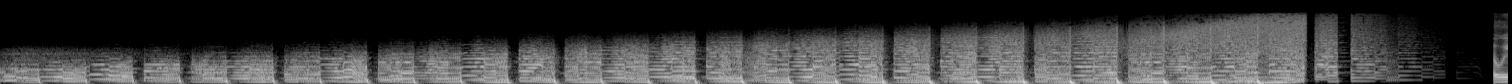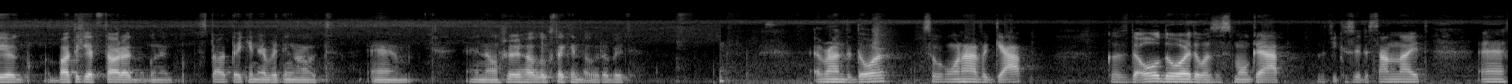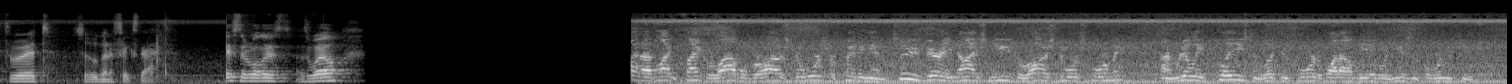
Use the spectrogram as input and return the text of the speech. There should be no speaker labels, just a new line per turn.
We're about to get started. I'm gonna start taking everything out um, and I'll show you how it looks like in a little bit. Around the door, so we wanna have a gap because the old door there was a small gap that you can see the sunlight uh, through it. So we're gonna fix that. Fix the rollers as well.
I'd like to thank Reliable Garage Doors for putting in two very nice new garage doors for me. I'm really pleased and looking forward to what I'll be able to use them for in the future.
